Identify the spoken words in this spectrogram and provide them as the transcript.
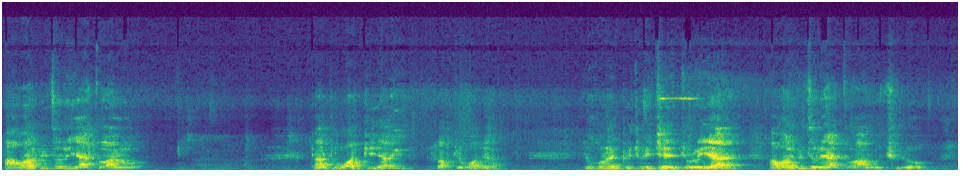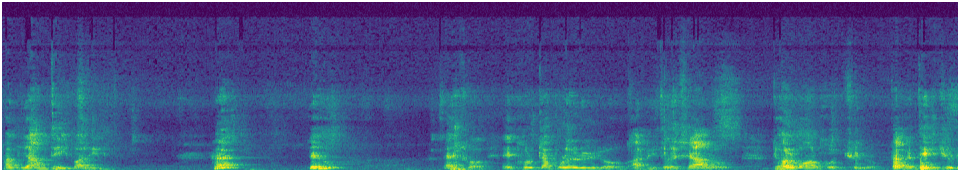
আমার ভিতরেই এত আলো। তার প্রমাণ কি জানি? সবচেয়ে মজা। যখন আমি পৃথিবী ছেড়ে চলে যায় আমার ভিতরে এত আলো ছিল, আমি জানতেই পারিনি। হ্যাঁ? দেখুন এই খোলটা পড়ে রইল, আর ভিতরে সে আলো ঝলমল করছিল, তাকে দেখছিল।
